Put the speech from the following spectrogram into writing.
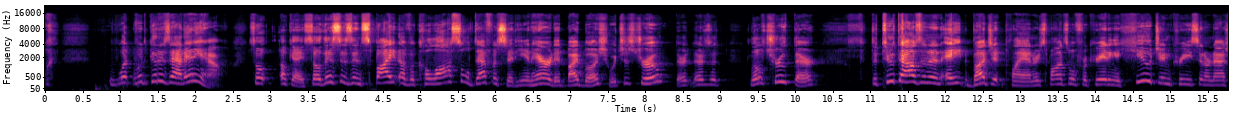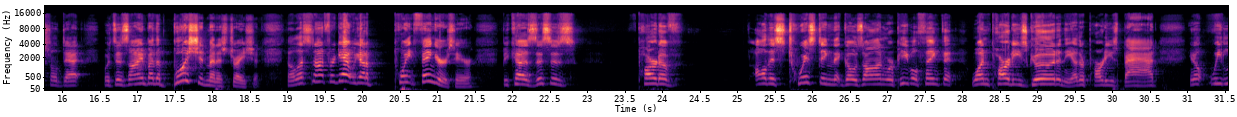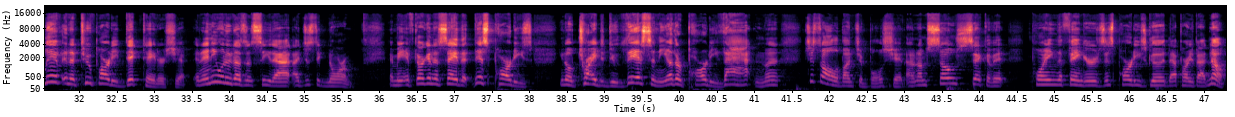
what what good is that anyhow? So, okay, so this is in spite of a colossal deficit he inherited by Bush, which is true. There, there's a little truth there. The 2008 budget plan, responsible for creating a huge increase in our national debt, was designed by the Bush administration. Now, let's not forget, we got to point fingers here because this is part of all this twisting that goes on where people think that one party's good and the other party's bad. You know, we live in a two party dictatorship. And anyone who doesn't see that, I just ignore them. I mean, if they're going to say that this party's, you know, tried to do this and the other party that, and uh, just all a bunch of bullshit. And I'm so sick of it pointing the fingers. This party's good, that party's bad. No,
